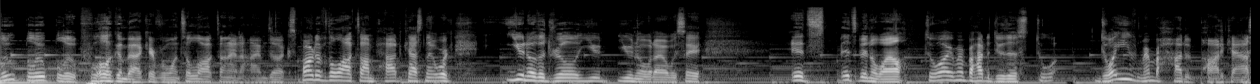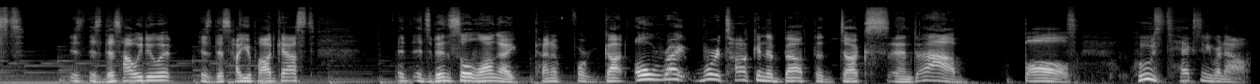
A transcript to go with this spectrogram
Bloop, bloop, bloop. Welcome back, everyone, to Locked On Anaheim Ducks, part of the Locked On Podcast Network. You know the drill. You you know what I always say. It's it's been a while. Do I remember how to do this? Do do I even remember how to podcast? Is, is this how we do it? Is this how you podcast? It, it's been so long, I kind of forgot. Oh, right, we're talking about the Ducks and ah, balls. Who's texting me right now?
